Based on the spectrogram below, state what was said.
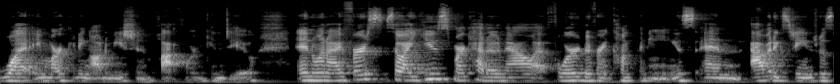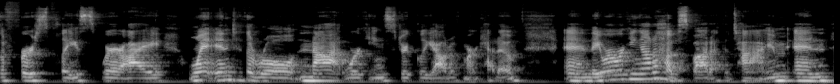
what a marketing automation platform can do. And when I first, so I used Marketo now at four different companies, and AvidXchange was the first place where I went into the role not working strictly out of Marketo and they were working out of HubSpot at the time. And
